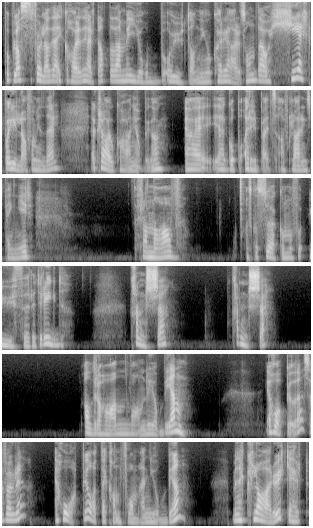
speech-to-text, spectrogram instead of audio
på plass, føler jeg at jeg ikke har i det hele tatt. Det der med jobb og utdanning og karriere og sånn, det er jo helt på hylla for min del. Jeg klarer jo ikke å ha en jobb engang. Jeg, jeg går på arbeidsavklaringspenger fra Nav og skal søke om å få uføretrygd. Kanskje, kanskje aldri ha en vanlig jobb igjen. Jeg håper jo det, selvfølgelig. Jeg håper jo at jeg kan få meg en jobb igjen. Men jeg klarer jo ikke helt,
